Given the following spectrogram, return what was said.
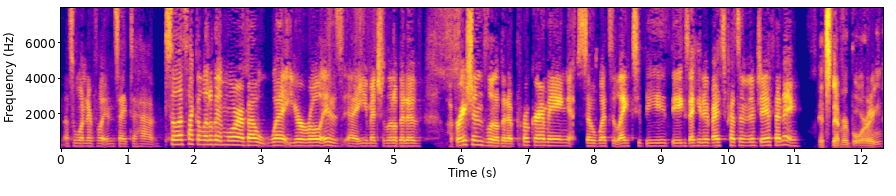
That's a wonderful insight to have. So let's talk a little bit more about what your role is. Uh, you mentioned a little bit of operations, a little bit of programming. So what's it like to be the executive vice president of JFNA? It's never boring.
